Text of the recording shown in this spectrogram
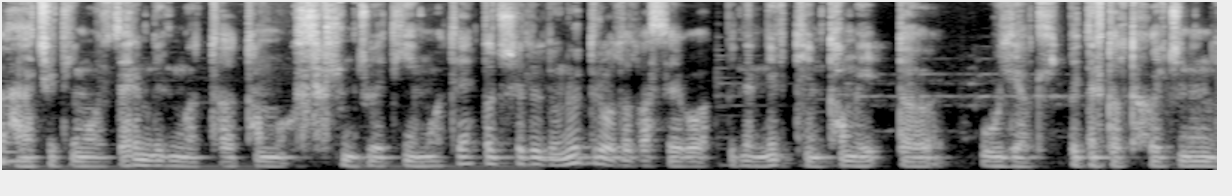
аа ч гэдэг юм уу зарим нэгэн одоо том өсгөлнж байдаг юм уу те. Одоо жишээлбэл өнөөдөр бол бас айгу бид нэг тийм том одоо үйл явдал биднэрт бол тохиолж байгаа нь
